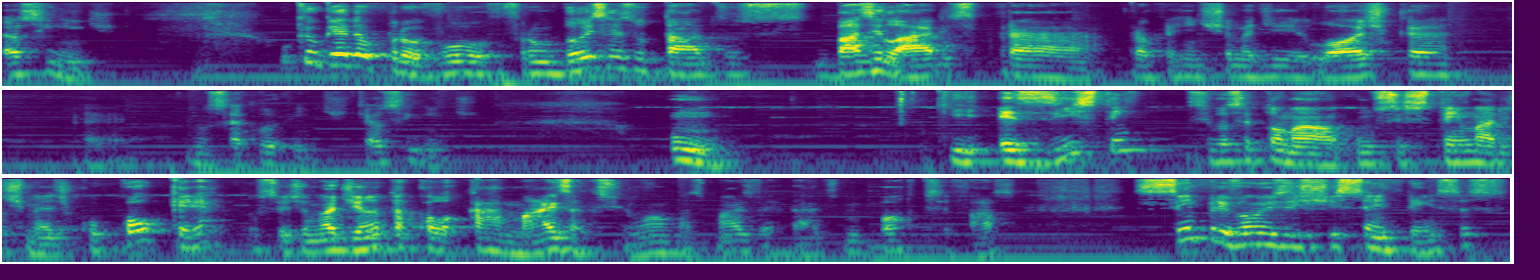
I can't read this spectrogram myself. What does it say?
é o seguinte: o que o Gödel provou foram dois resultados basilares para o que a gente chama de lógica é, no século XX, que é o seguinte. Um, que existem, se você tomar um sistema aritmético qualquer, ou seja, não adianta colocar mais axiomas, mais verdades, não importa o que você faça, sempre vão existir sentenças,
